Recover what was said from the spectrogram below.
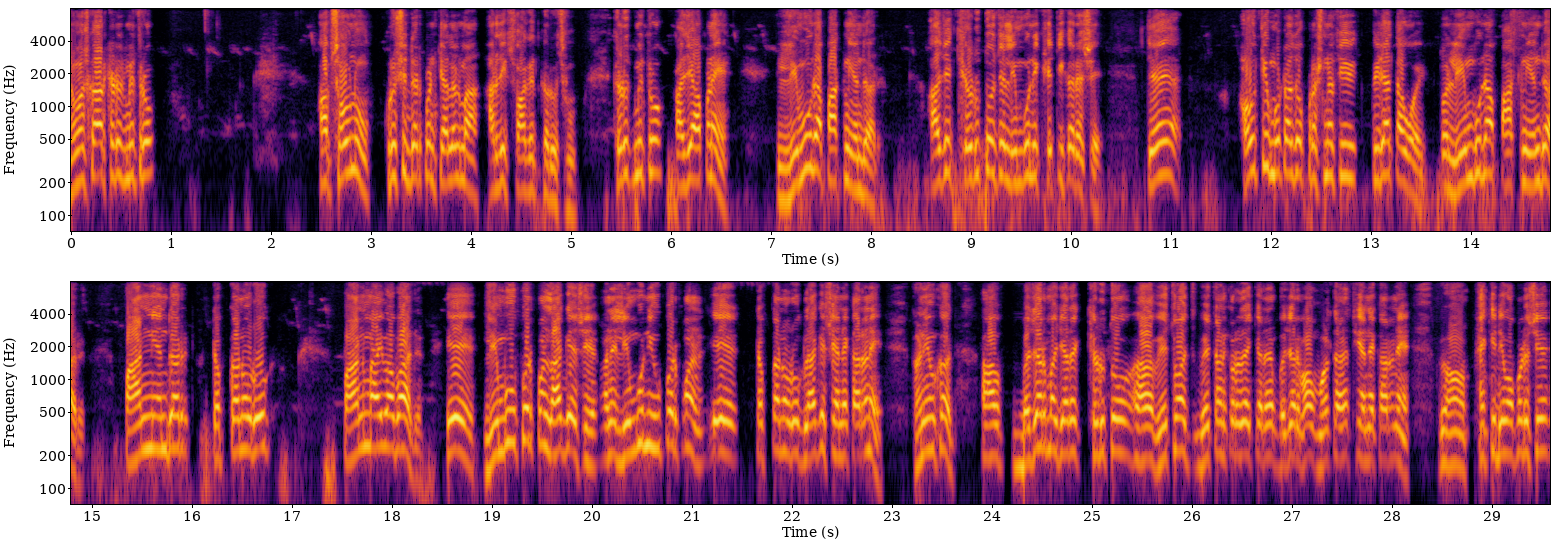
નમસ્કાર ખેડૂત મિત્રો. આપ સૌનું કૃષિ દર્પણ ચેનલમાં હાર્દિક સ્વાગત કરું છું. ખેડૂત મિત્રો, આજે આપણે લીંબુના પાકની અંદર, આજે ખેડૂતો જે લીંબુની ખેતી કરે છે, તે સૌથી મોટા જો પ્રશ્નથી પીડાતા હોય, તો લીંબુના પાકની અંદર, પાનની અંદર ટપકાનો રોગ પાનમાં આવ્યા બાદ એ લીંબુ ઉપર પણ લાગે છે અને લીંબુની ઉપર પણ એ ટપકાનો રોગ લાગે છે. એને કારણે ઘણી વખત આ બજારમાં જ્યારે ખેડૂતો વેચવા વેચાણ કરવા જાય ત્યારે બજાર ભાવ મળતા નથી. એને કારણે ફેંકી દેવા પડે છે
